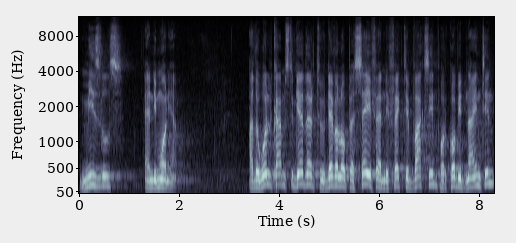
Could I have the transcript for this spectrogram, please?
measles, and pneumonia. As the world comes together to develop a safe and effective vaccine for COVID 19,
